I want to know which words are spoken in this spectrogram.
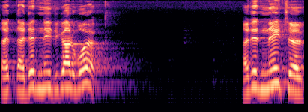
they, they didn't need to go to work. They didn't need to,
